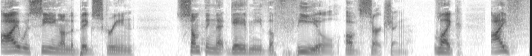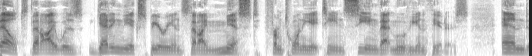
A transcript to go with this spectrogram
I was seeing on the big screen something that gave me the feel of searching. Like I felt that I was getting the experience that I missed from 2018 seeing that movie in theaters. And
